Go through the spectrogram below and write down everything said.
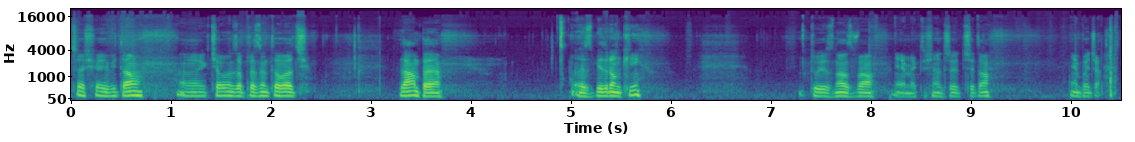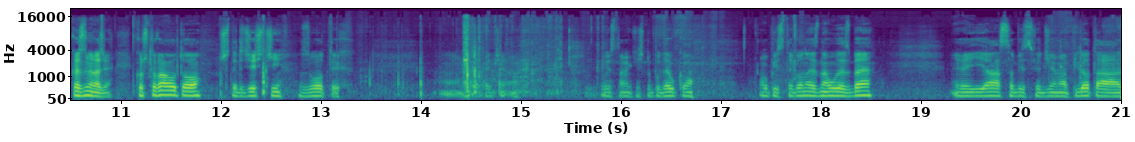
Cześć, witam. E, Chciałem zaprezentować lampę z Biedronki. Tu jest nazwa, nie wiem jak to się naczy- czyta. Nie mam pojęcia. W każdym razie, kosztowało to 40 zł. Czekajcie, o. tu jest tam jakieś to pudełko. Opis tego, ona jest na USB. E, Ja sobie stwierdziłem na pilota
